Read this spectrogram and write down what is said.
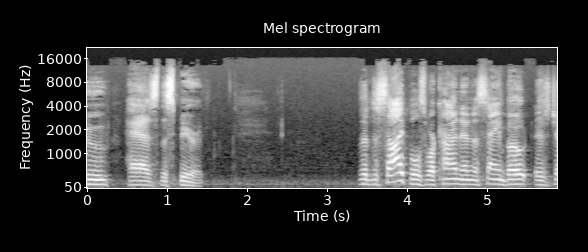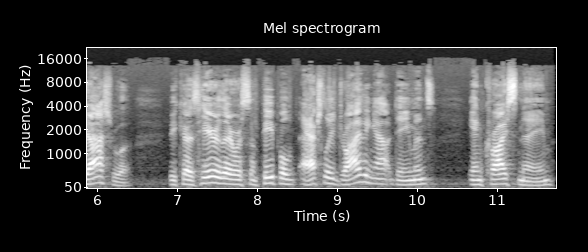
who has the Spirit. The disciples were kind of in the same boat as Joshua because here there were some people actually driving out demons in Christ's name.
